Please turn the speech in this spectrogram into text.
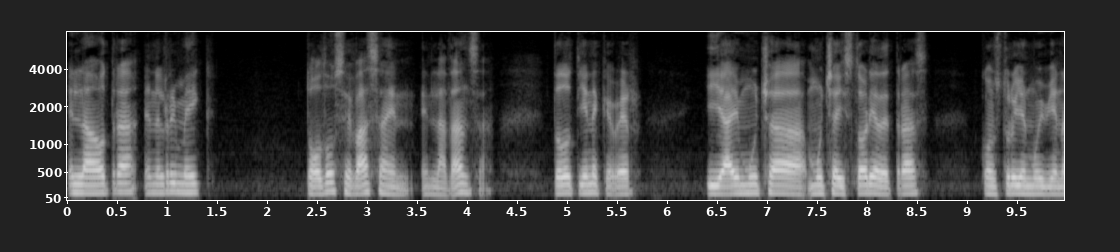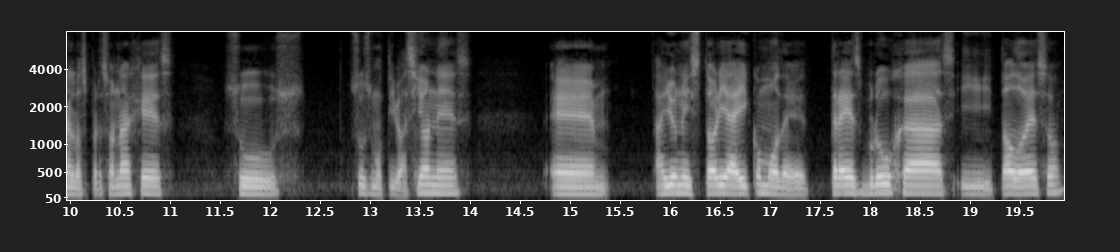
En la otra, en el remake, todo se basa en, en la danza. Todo tiene que ver. Y hay mucha, mucha historia detrás. Construyen muy bien a los personajes, sus, sus motivaciones. Em, hay una historia ahí como de tres brujas y todo eso.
